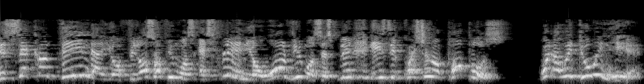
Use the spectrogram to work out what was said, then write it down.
The second thing that your philosophy must explain, your worldview must explain, is the question of purpose. What are we doing here?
